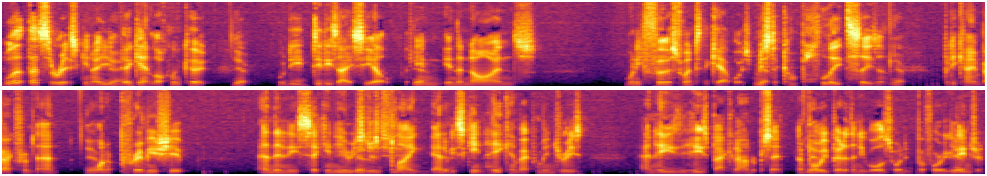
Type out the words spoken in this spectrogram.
Well, that, that's the risk. You know. You, Yeah. Again, Lachlan Coote. Yep. Well, he did his ACL Yeah. in, in the nines when he first went to the Cowboys. Missed a complete season. Yep. But he came back from that, Yep. won a premiership, and then in his second year, he's just playing out of his skin. He came back from injuries, and he he's back at 100%, and probably better than he was when, before he got injured.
